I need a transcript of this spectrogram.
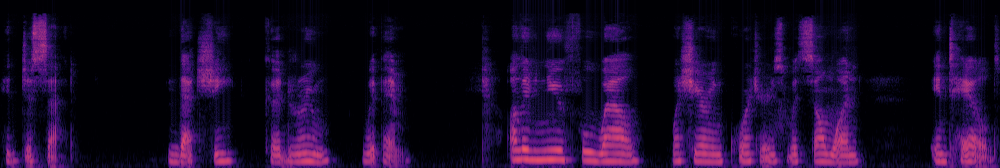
he'd just said. That she could room with him. Olive knew full well what sharing quarters with someone entailed,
